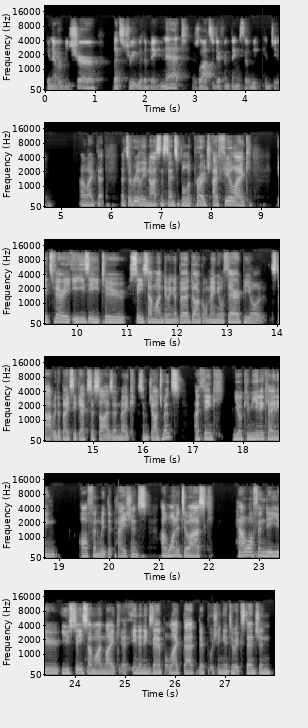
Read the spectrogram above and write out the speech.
You can never be sure. Let's treat with a big net. There's lots of different things that we can do. I like that. That's a really nice and sensible approach. I feel like it's very easy to see someone doing a bird dog or manual therapy or start with a basic exercise and make some judgments. I think you're communicating often with the patients. I wanted to ask, how often do you you see someone like uh, in an example like that they're pushing into extension?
